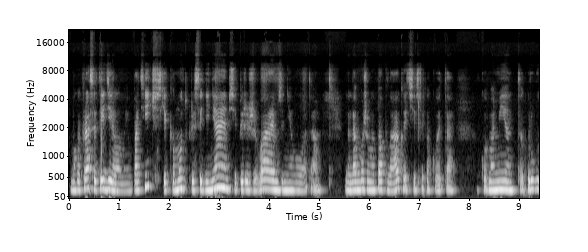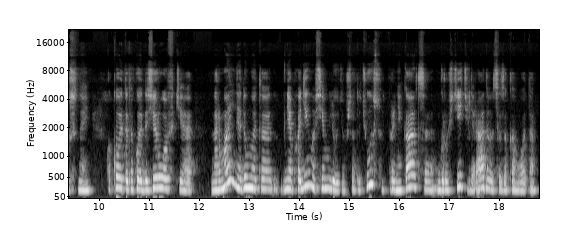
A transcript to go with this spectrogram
мы как раз это и делаем. Эмпатически к кому-то присоединяемся, переживаем за него. Там. Иногда можем и поплакать, если какой-то такой момент грустный. Какой-то такой дозировки нормально. Я думаю, это необходимо всем людям, что-то чувствовать, проникаться, грустить или радоваться за кого-то.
